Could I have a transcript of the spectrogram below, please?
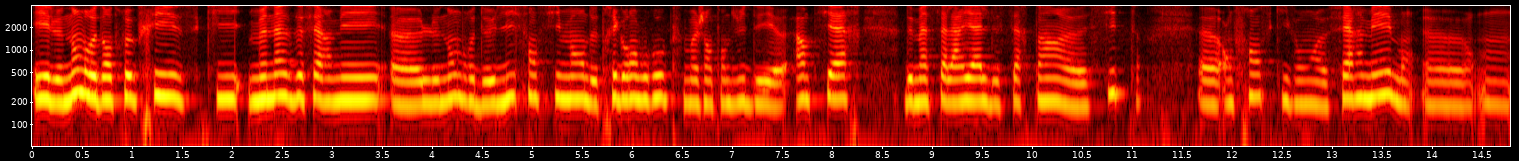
et le nombre d'entreprises qui menacent de fermer, euh, le nombre de licenciements de très grands groupes, moi j'ai entendu des euh, un tiers de masse salariale de certains sites en France qui vont fermer. Bon, on,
